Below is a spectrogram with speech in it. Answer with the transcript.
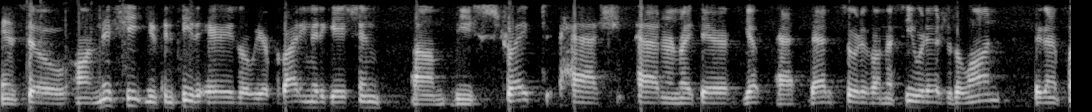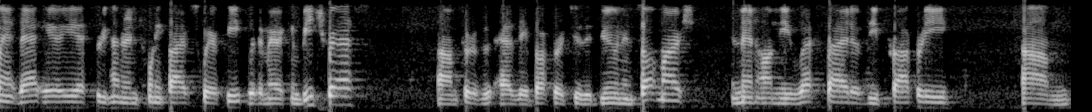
And so on this sheet, you can see the areas where we are providing mitigation. Um, the striped hash pattern right there, yep, at, that's sort of on the seaward edge of the lawn. They're going to plant that area 325 square feet with American beach grass, um, sort of as a buffer to the dune and salt marsh. And then on the left side of the property, um,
